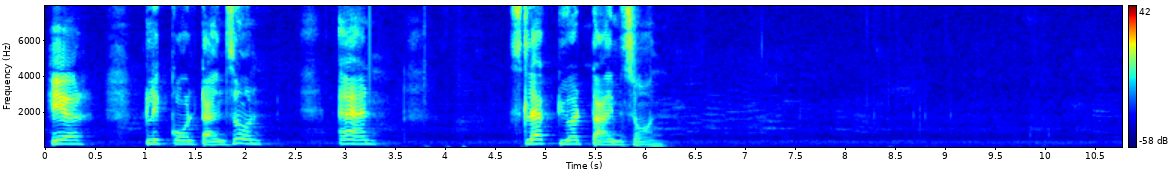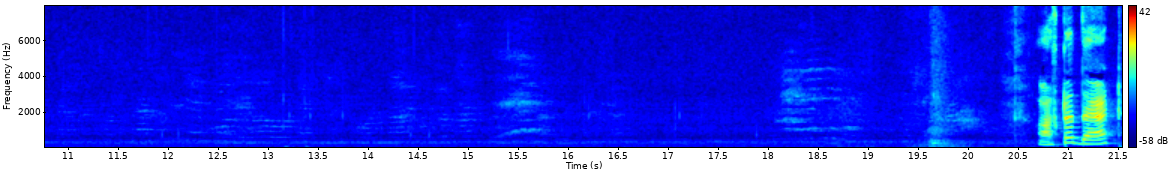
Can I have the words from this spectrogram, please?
Here, click on Time Zone and select your time zone. After that,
